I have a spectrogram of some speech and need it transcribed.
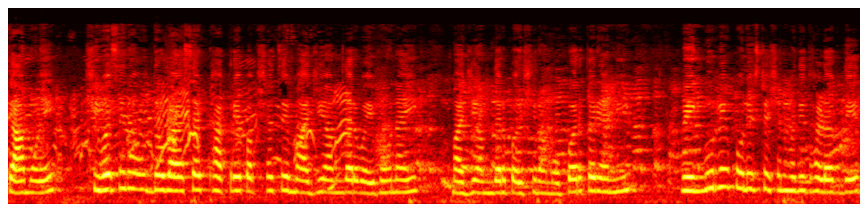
त्यामुळे शिवसेना उद्धव बाळासाहेब ठाकरे पक्षाचे माजी आमदार वैभव नाईक माजी आमदार परशुराम ओपरकर यांनी वेंगुर्ले पोलीस स्टेशनमध्ये धडक देत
